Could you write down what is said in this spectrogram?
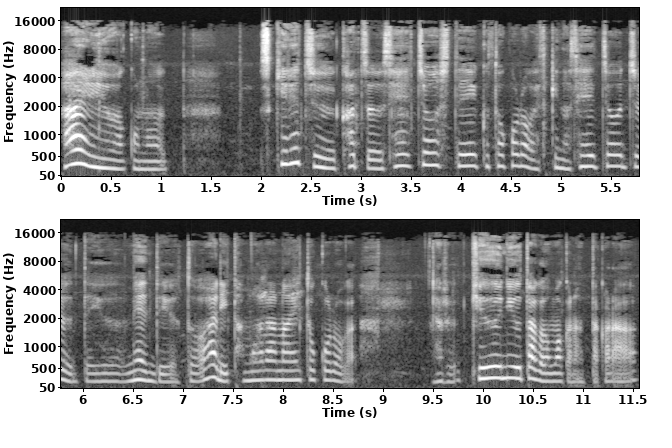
アーリーはこのスキル中かつ成長していくところが好きな成長中っていう面で言うとアーリーたまらないところがある。急に歌が上手くなったから。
